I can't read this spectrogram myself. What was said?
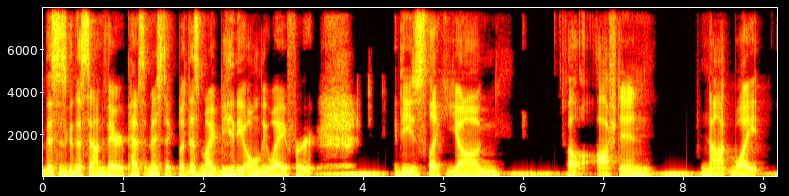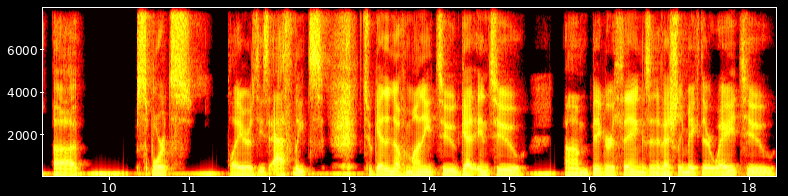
this is going to sound very pessimistic but this might be the only way for these like young uh, often not white uh, sports players these athletes to get enough money to get into um, bigger things and eventually make their way to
